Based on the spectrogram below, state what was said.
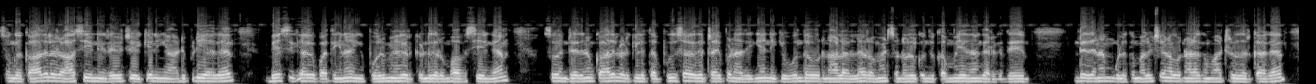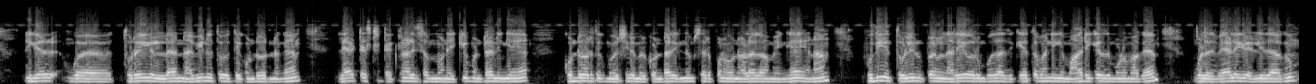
ஸோ உங்கள் காதலர் ஆசையை நிறைவேற்றி வைக்க நீங்கள் அடிப்படையாக பேசிக்காக பார்த்தீங்கன்னா நீங்கள் பொறுமையாக இருக்க வேண்டியது ரொம்ப அவசியங்க. ஸோ இன்றைய தினம் காதல் வழக்கில் புதுசாக எதுவும் ட்ரை பண்ணாதீங்க. இன்னைக்கு உந்த ஒரு நாள் அல்ல. ரொமான்ஸ் உணவுகள் கொஞ்சம் கம்மியாக தாங்க இருக்குது. இன்றைய தினம் உங்களுக்கு மகிழ்ச்சியான ஒரு நாளாக மாற்றுவதற்காக நீங்கள் உங்கள் துறைகளில் நவீனத்துவத்தை கொண்டு வரணுங்க. லேட்டஸ்ட் டெக்னாலஜி சம்பந்தமான எக்யூப்மெண்ட்டாக நீங்கள் கொண்டு வரதுக்கு முயற்சிகளை மேற்கொண்டால் இன்னும் சிறப்பான ஒரு நாளாக அமைங்க ஏன்னா புதிய தொழில்நுட்பங்கள் நிறைய வரும்போது அதுக்கேற்ற மாதிரி நீங்கள் மாறிக்கிறது மூலமாக உங்களது வேலைகள் எளிதாகும்.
